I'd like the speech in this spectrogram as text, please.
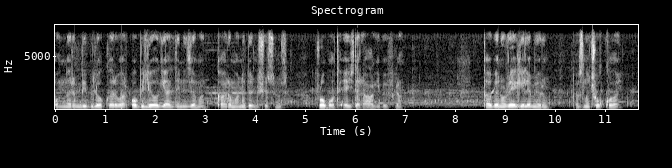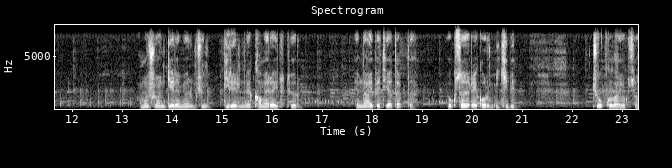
Onların bir blokları var. O bloğa geldiğiniz zaman kahramana dönüşüyorsunuz. Robot, ejderha gibi falan. Tabi ben oraya gelemiyorum. Aslında çok kolay. Ama şu an gelemiyorum çünkü bir elimle kamerayı tutuyorum. Hem de iPad yatakta. Yoksa rekorum 2000. Çok kolay yoksa.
